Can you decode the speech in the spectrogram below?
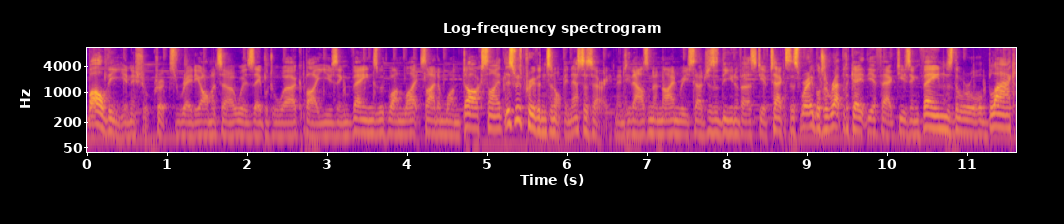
While the initial Crookes radiometer was able to work by using vanes with one light side and one dark side, this was proven to not be necessary. In 2009, researchers at the University of Texas were able to replicate the effect using vanes that were all black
